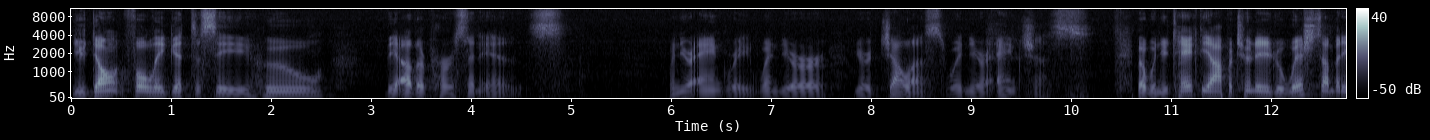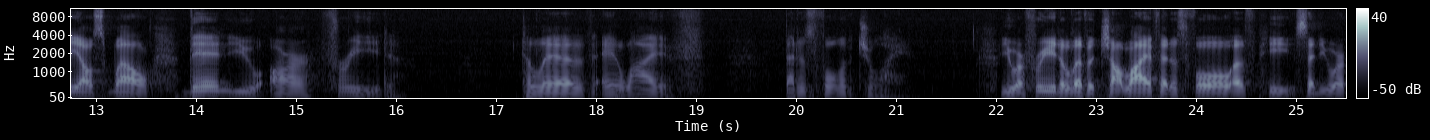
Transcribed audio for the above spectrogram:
You don't fully get to see who the other person is when you're angry, when you're, you're jealous, when you're anxious. But when you take the opportunity to wish somebody else well, then you are freed to live a life that is full of joy. You are free to live a life that is full of peace, and you are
